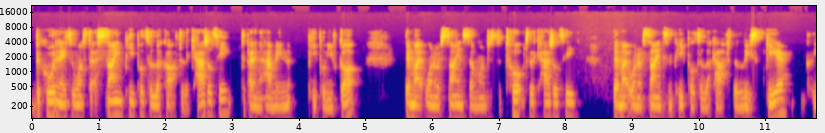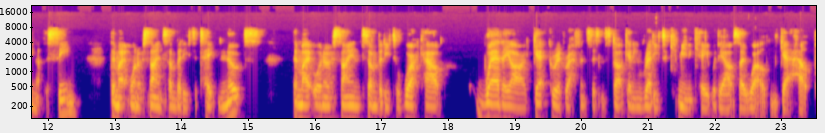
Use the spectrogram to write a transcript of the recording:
the coordinator wants to assign people to look after the casualty, depending on how many people you've got. They might want to assign someone just to talk to the casualty. They might want to assign some people to look after the loose gear, clean up the scene. They might want to assign somebody to take notes. They might want to assign somebody to work out where they are, get grid references, and start getting ready to communicate with the outside world and get help.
